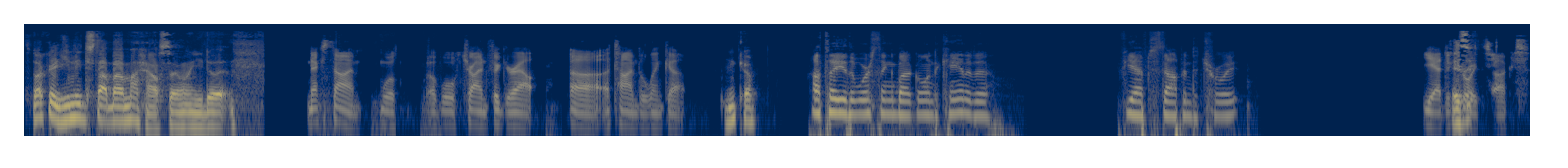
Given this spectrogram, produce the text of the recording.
Sucker, you need to stop by my house though when you do it. Next time we'll uh, we'll try and figure out uh, a time to link up. Okay. I'll tell you the worst thing about going to Canada. If you have to stop in Detroit. Yeah, Is Detroit sucks.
